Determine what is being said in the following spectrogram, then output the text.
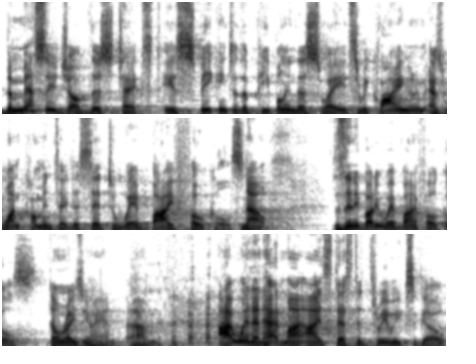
the message of this text is speaking to the people in this way. It's requiring them, as one commentator said, to wear bifocals. Now, does anybody wear bifocals? Don't raise your hand. Um, I went and had my eyes tested three weeks ago,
